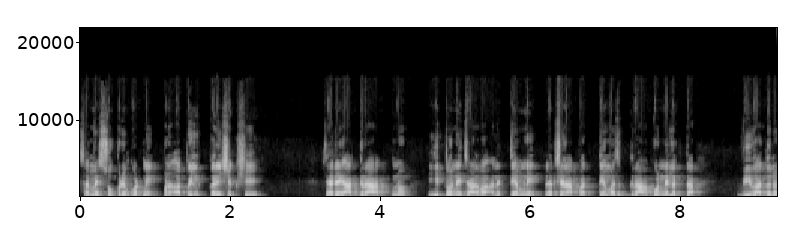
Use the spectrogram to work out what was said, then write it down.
સામે સુપ્રીમ કોર્ટને પણ અપીલ કરી શકશે. જ્યારે આ ગ્રાહકનો હિતોને જાળવા અને તેમને રક્ષણ આપવા તેમજ ગ્રાહકોને લગતા વિવાદોનો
